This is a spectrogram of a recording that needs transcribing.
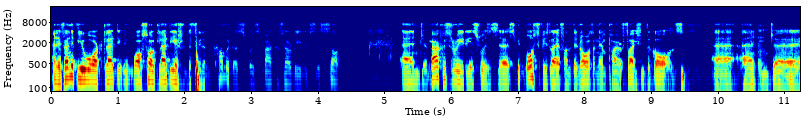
and if any of you Gladi- saw Gladiator, the film, Commodus was Marcus Aurelius' son. And Marcus Aurelius was uh, spent most of his life on the Northern Empire fighting the Gauls. Uh, and uh,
